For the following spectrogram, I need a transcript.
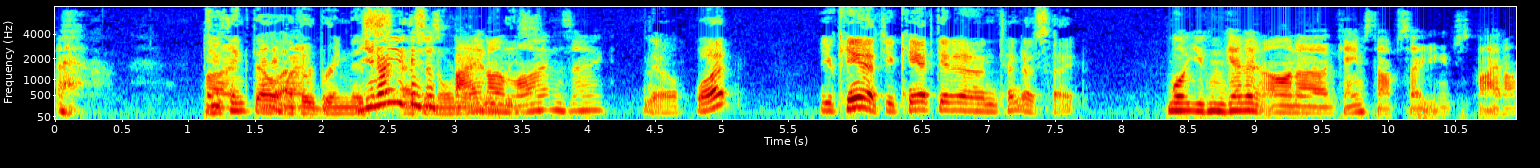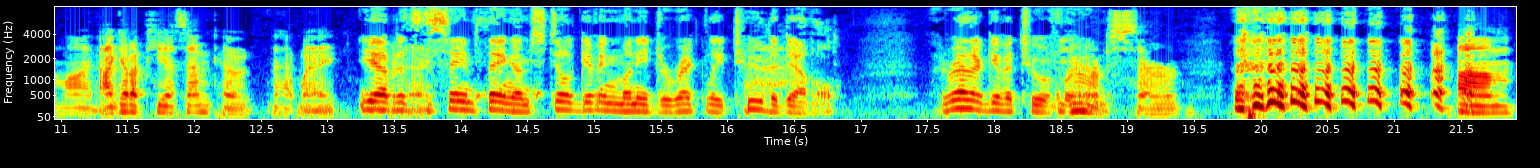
Do you think they'll anyway, ever bring this You know, you can just buy it release? online, Zach. No. What? You can't. You can't get it on Nintendo's site. Well, you can get it on a GameStop site. You can just buy it online. I got a PSN code that way. Yeah, but it's the same thing. I'm still giving money directly to the devil. I'd rather give it to a You're friend. absurd. um,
